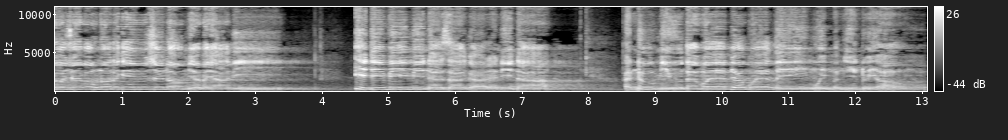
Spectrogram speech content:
တို့ရွှေဘုံတော်တခင်ရှင်တော်မြတ်ဗျာသည်ဣတိပိမိနာဇာကာရဏိနာအနုမြူသပွဲပြောက်ွယ်သိမ့်မွေမမြင်တွေ့အောင်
